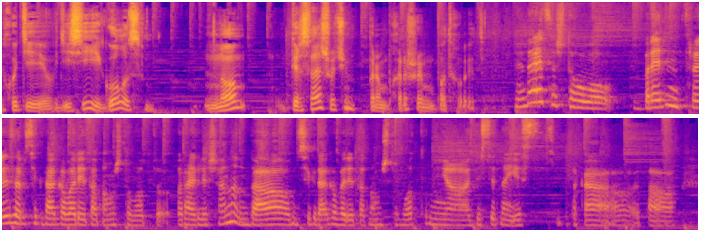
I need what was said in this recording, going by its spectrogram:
хоть и в DC, и голосом, но персонаж очень прям хорошо ему подходит. Мне нравится, что Брэдин Фрейзер всегда говорит о том, что вот Райли Шеннон, да, он всегда говорит о том, что вот у меня действительно есть такая это, э,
